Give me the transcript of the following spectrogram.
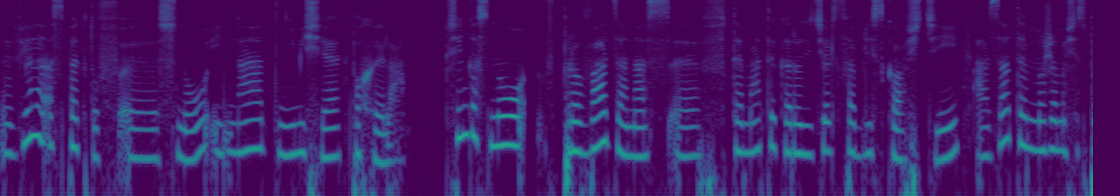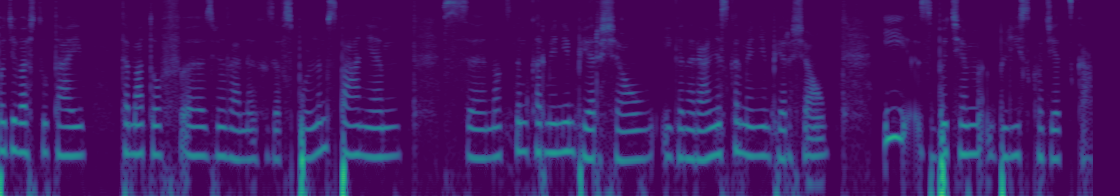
e, wiele aspektów snu i nad nimi się pochyla. Księga snu wprowadza nas w tematykę rodzicielstwa bliskości, a zatem możemy się spodziewać tutaj tematów e, związanych ze wspólnym spaniem, z nocnym karmieniem piersią i generalnie z karmieniem piersią i z byciem blisko dziecka.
